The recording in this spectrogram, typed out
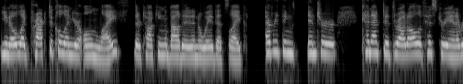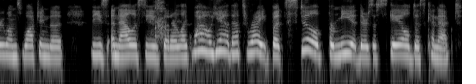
You know like practical in your own life. They're talking about it in a way that's like everything's interconnected throughout all of history and everyone's watching the these analyses that are like wow yeah that's right. But still for me there's a scale disconnect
